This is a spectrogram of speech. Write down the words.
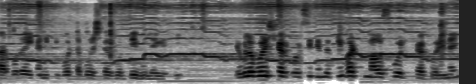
তারপরে এখানে কিবোর্ডটা পরিষ্কার করতেই ভুলে গেছি। এগুলো পরিষ্কার করছি, কিন্তু কিবোর্ড মাউস পরিষ্কার করি নাই।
